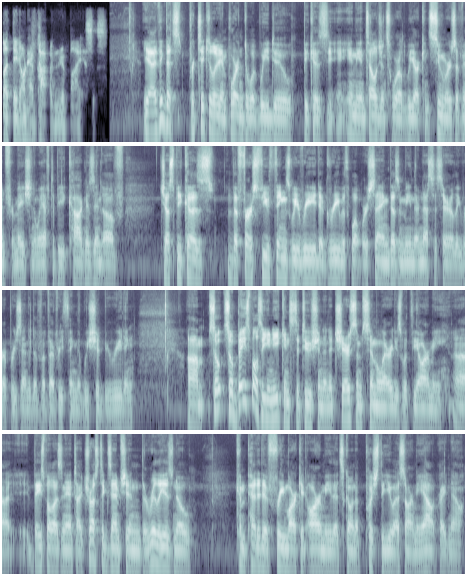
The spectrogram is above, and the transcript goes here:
but they don't have cognitive biases yeah i think that's particularly important to what we do because in the intelligence world we are consumers of information we have to be cognizant of just because the first few things we read agree with what we're saying doesn't mean they're necessarily representative of everything that we should be reading. Um, so, so baseball is a unique institution, and it shares some similarities with the Army. Uh, baseball has an antitrust exemption. There really is no competitive free market army that's going to push the U.S. Army out right now.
